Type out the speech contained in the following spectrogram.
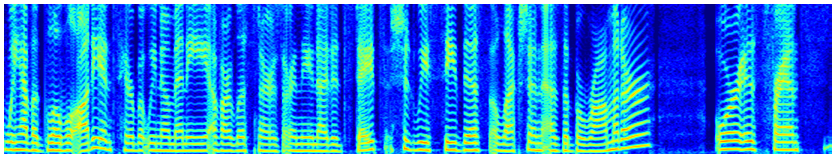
we have a global audience here, but we know many of our listeners are in the United States. Should we see this election as a barometer, or is France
